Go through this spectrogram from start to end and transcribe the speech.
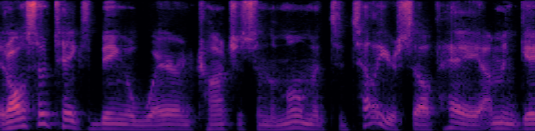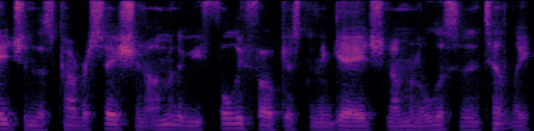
It also takes being aware and conscious in the moment to tell yourself, hey, I'm engaged in this conversation. I'm going to be fully focused and engaged, and I'm going to listen intently.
